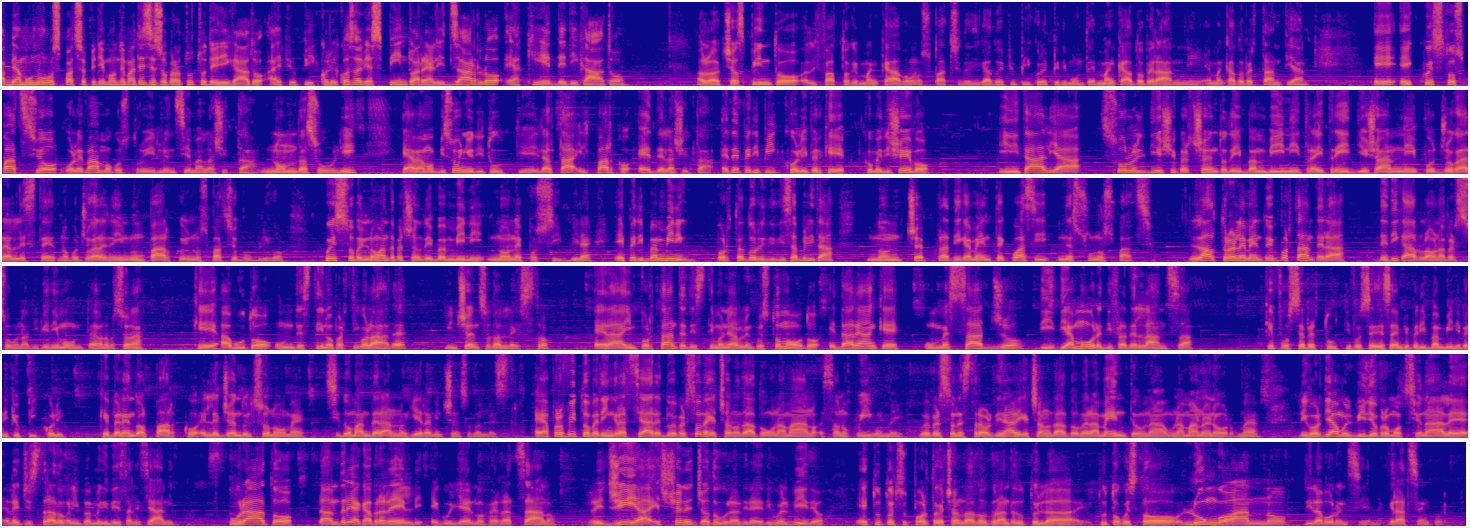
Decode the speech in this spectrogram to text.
Abbiamo un nuovo spazio a Piedimonte Matese soprattutto dedicato ai più piccoli. Cosa vi ha spinto a realizzarlo e a chi è dedicato? Allora, ci ha spinto il fatto che mancava uno spazio dedicato ai più piccoli a Piedimonte, è mancato per anni, è mancato per tanti anni. E, e, questo spazio volevamo costruirlo insieme alla città, non da soli e avevamo bisogno di tutti. In realtà il parco è della città ed è per i piccoli perché, come dicevo, in Italia solo il 10% dei bambini tra i 3 e i 10 anni può giocare all'esterno, può giocare in un parco, in uno spazio pubblico. Questo per il 90% dei bambini non è possibile e per i bambini portatori di disabilità non c'è praticamente quasi nessuno spazio. L'altro elemento importante era dedicarlo a una persona di Piedimonte, una persona che ha avuto un destino particolare, Vincenzo Dall'Estro, era importante testimoniarlo in questo modo e dare anche un messaggio di, di amore di fratellanza che fosse per tutti, fosse ad esempio per i bambini, per i più piccoli, che venendo al parco e leggendo il suo nome si domanderanno chi era Vincenzo Dall'Estro. E approfitto per ringraziare due persone che ci hanno dato una mano stanno qui con me, due persone straordinarie che ci hanno dato veramente una, una mano enorme. Ricordiamo il video promozionale registrato con i bambini dei Salesiani, curato da Andrea Caprarelli e Guglielmo Ferrazzano, regia e sceneggiatura direi di quel video e tutto il supporto che ci hanno dato durante tutto, il, tutto questo lungo anno di lavoro insieme. Grazie ancora.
